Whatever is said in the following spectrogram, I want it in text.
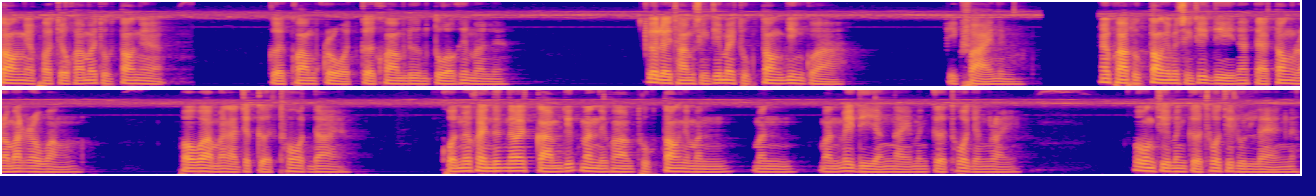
ต้องเนี่ยพอเจอความไม่ถูกต้องเนี่ยเกิดความโกรธเกิดความลืมตัวขึ้นมาเลย ก็เลยทำสิ่งที่ไม่ถูกต้องยิ่งกว่าอีกฝ่ายหนึ่งให้ความถูกต้องนี่เป็นสิ่งที่ดีนะแต่ต้องระมัดระวัง เพราะว่ามันอาจจะเกิดโทษได้ คนไม่ค่อยนึกนะว่าการยึดมั่นในความถูกต้องเนี่ยมันมันมันไม่ดียังไง มันเกิดโทษอย่างไรเพราะบางทีมันเกิดโทษที่รุนแรงนะ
